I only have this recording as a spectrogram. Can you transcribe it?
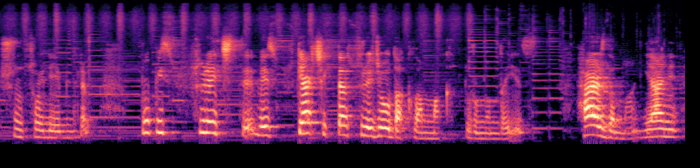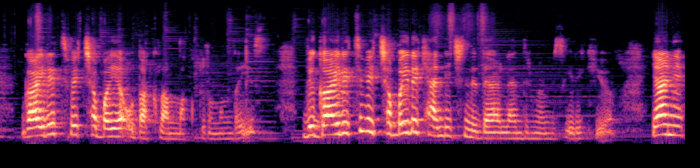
şunu söyleyebilirim. Bu bir süreçti ve gerçekten sürece odaklanmak durumundayız. Her zaman yani gayret ve çabaya odaklanmak durumundayız. Ve gayreti ve çabayı da kendi içinde değerlendirmemiz gerekiyor. Yani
